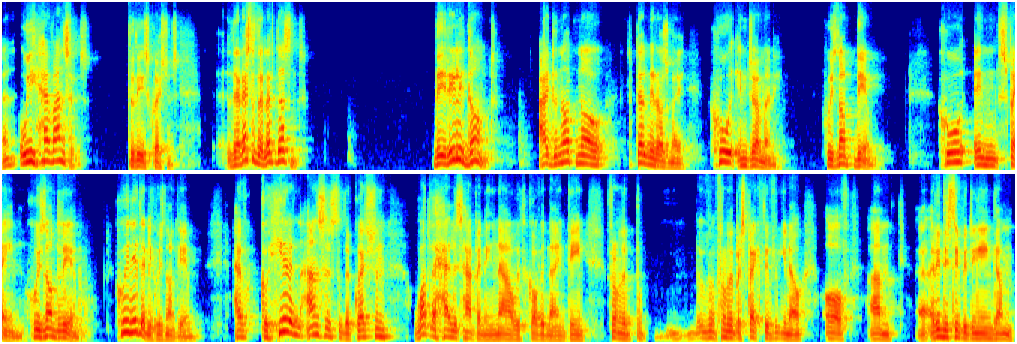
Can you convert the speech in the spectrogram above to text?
And we have answers to these questions. The rest of the left doesn't. They really don't. I do not know. Tell me, Rosemary, who in Germany, who is not DiEM, who in Spain, who is not DiEM, who in Italy, who is not DiEM, have coherent answers to the question, what the hell is happening now with COVID-19 from the from the perspective, you know, of um, uh, redistributing income,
